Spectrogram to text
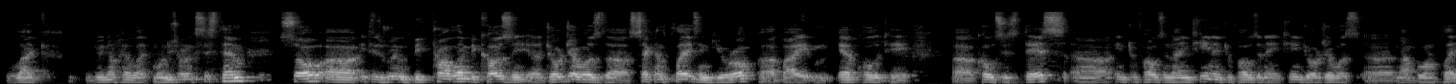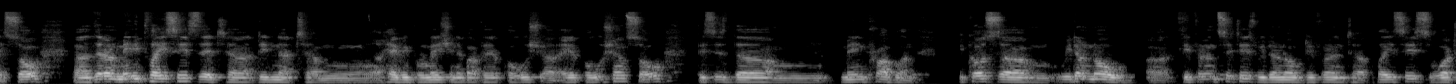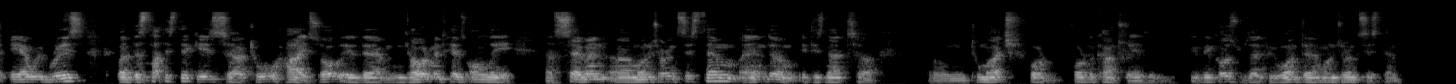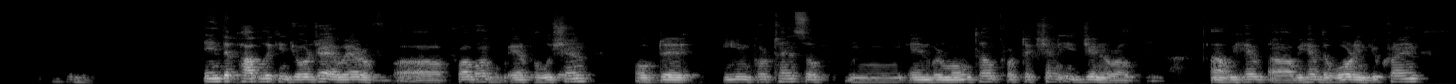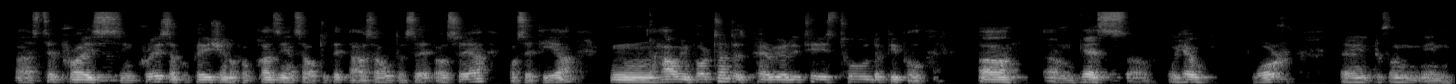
like we don't have like monitoring system. So uh, it is really big problem because uh, georgia was the second place in europe uh, by um, air quality uh, causes deaths. Uh, in 2019 and 2018 georgia was uh, number one place. So there are many places that did not um, have information about air pollution air pollution. So this is the um, main problem because um, we don't know uh, different cities, we don't know different uh, places, what air we breathe, but the statistic is uh, too high. So uh, the um, government has only uh, seven uh, monitoring system, and um, it is not um, too much for for the country because that we want a monitoring system. In the public in Georgia, aware of problem of air pollution, of the importance of um, environmental protection is general. Uh, we have uh, we have the war in Ukraine, uh, step price increase, occupation of Abkhazia and South, uh, South Ossetia, Ossetia. Um, how important is priority is to the people? Uh, um, yes, uh, we have war in, in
